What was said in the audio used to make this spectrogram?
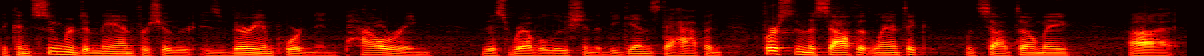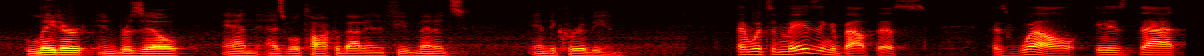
The consumer demand for sugar is very important in powering this revolution that begins to happen first in the South Atlantic with Sao Tome, uh, later in Brazil, and as we'll talk about in a few minutes, in the Caribbean. And what's amazing about this as well is that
